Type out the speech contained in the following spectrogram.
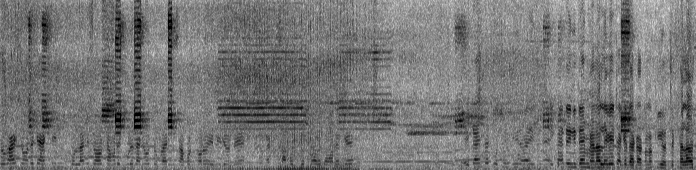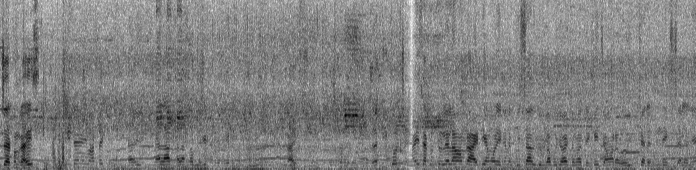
তো গাইস তোমাদেরকে একদিন কল্যাণী শহরটা আমাদের ঘুরে দেখাবো। তোমরা একটু সাপোর্ট করো এই ভিডিওতে। একটু সাপোর্ট করতে হবে তোমাদেরকে। এই টাইমটা প্রচুর ভিড় হয় এইখানে এখানে তো এনি টাইম মেলা লেগেই থাকে, দেখা এখনও কি হচ্ছে, খেলা হচ্ছে এখন গাইস এনি টাইম এই মাঠটায় এই মেলা, খেলা সব লেগে থাকে গাইস কি করছে? গাইস এখন চলে এলাম আমরা আইটি আমার এখানে বিশাল দুর্গাপুজো হয়, তোমরা দেখেইছো আমার ওই চ্যানেল নেক্সট চ্যানেলে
